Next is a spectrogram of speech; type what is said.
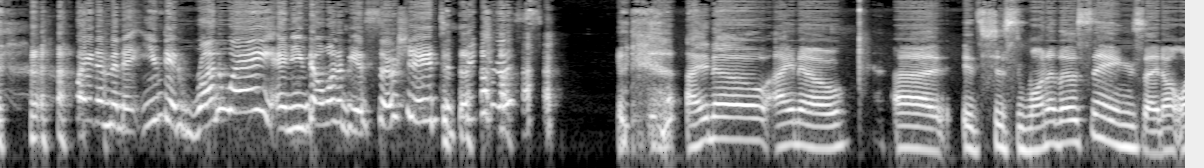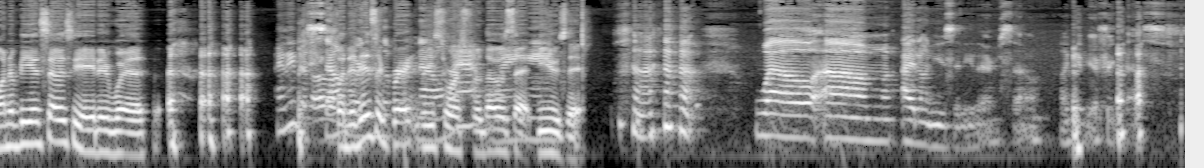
Wait a minute. You did runway and you don't want to be associated to Pinterest? I know, I know. Uh, it's just one of those things I don't want to be associated with. I need to But it is a great right resource for those that use it. well, um, I don't use it either, so I'll give you a free pass.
